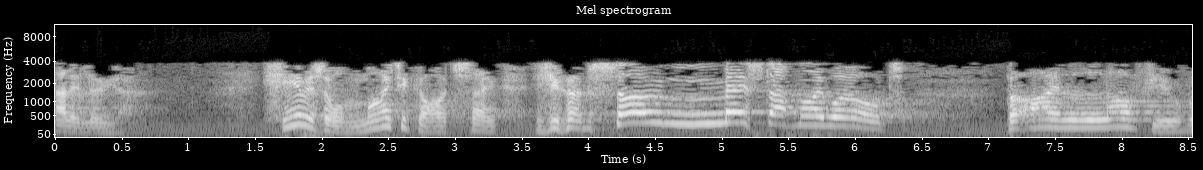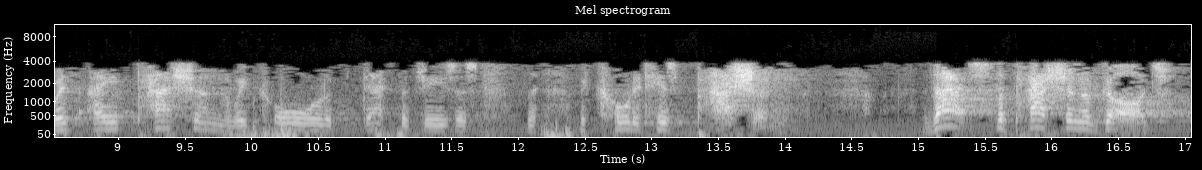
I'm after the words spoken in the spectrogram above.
Hallelujah. Here is Almighty God saying, You have so messed up my world, but I love you with a passion. We call the death of Jesus, we call it his passion. That's the passion of God.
